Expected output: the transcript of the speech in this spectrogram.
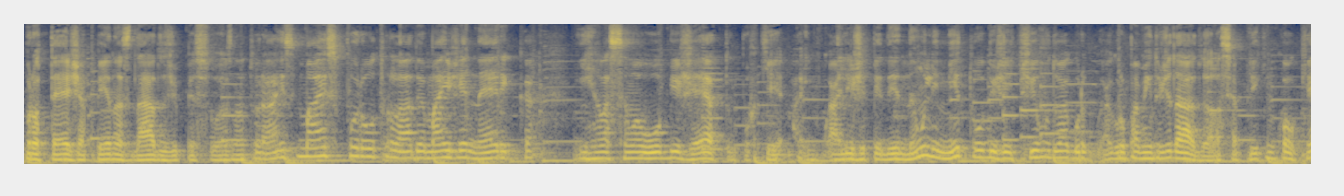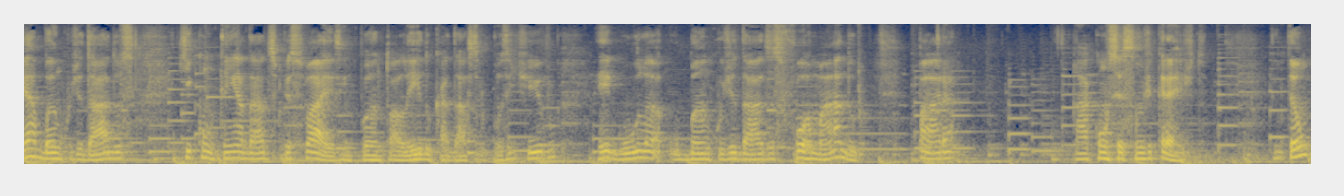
protege apenas dados de pessoas naturais, mas por outro lado é mais genérica em relação ao objeto, porque a LGPD não limita o objetivo do agrupamento de dados, ela se aplica em qualquer banco de dados que contenha dados pessoais, enquanto a lei do cadastro positivo regula o banco de dados formado para a concessão de crédito. Então,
